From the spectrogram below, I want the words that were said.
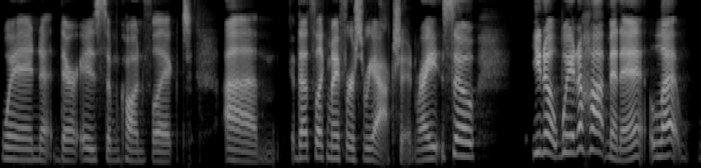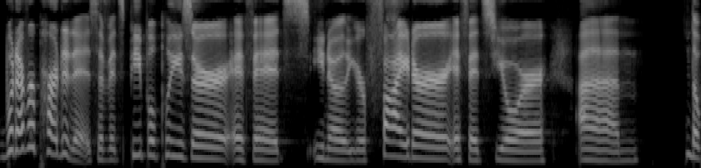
when there is some conflict. Um that's like my first reaction right? So you know, wait a hot minute. Let whatever part it is, if it's people pleaser, if it's, you know, your fighter, if it's your um the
